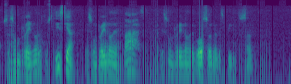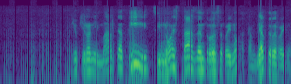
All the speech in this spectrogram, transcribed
Pues es un reino de justicia, es un reino de paz, es un reino de gozo en el Espíritu Santo. Yo quiero animarte a ti, si no estás dentro de ese reino, a cambiarte de reino.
